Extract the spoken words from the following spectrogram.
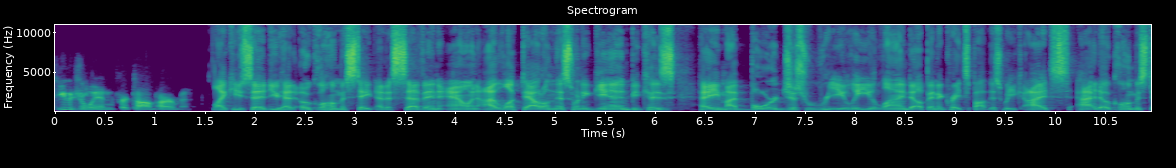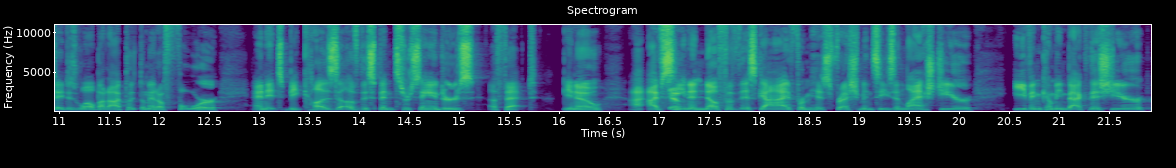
huge win for Tom Herman. Like you said, you had Oklahoma State at a seven. Alan, I lucked out on this one again because, hey, my board just really lined up in a great spot this week. I had Oklahoma State as well, but I put them at a four, and it's because of the Spencer Sanders effect. You know, I, have yep. seen enough of this guy from his freshman season last year, even coming back this year.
